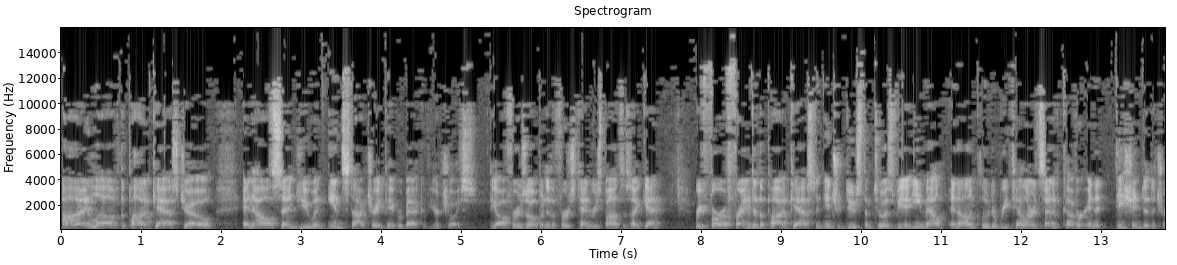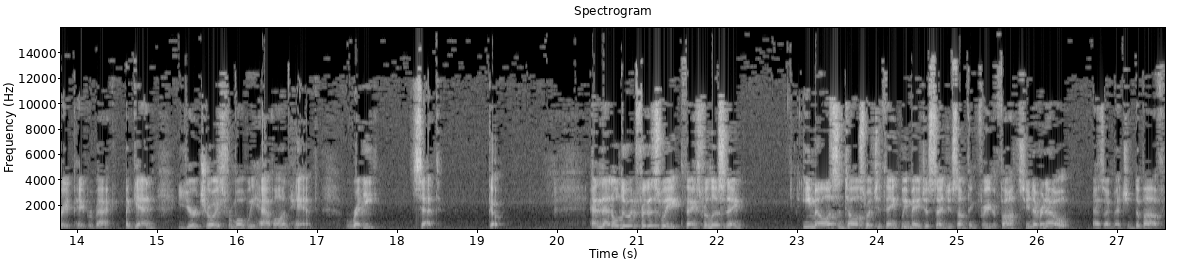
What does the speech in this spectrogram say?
I love the podcast, Joe, and I'll send you an in stock trade paperback of your choice. The offer is open to the first 10 responses I get. Refer a friend to the podcast and introduce them to us via email, and I'll include a retailer incentive cover in addition to the trade paperback. Again, your choice from what we have on hand. Ready, set, go. And that'll do it for this week. Thanks for listening. Email us and tell us what you think. We may just send you something for your thoughts. You never know, as I mentioned above.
